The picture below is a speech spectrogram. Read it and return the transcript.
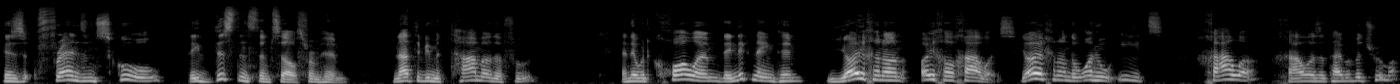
His friends in school, they distanced themselves from him, not to be matama the food. And they would call him, they nicknamed him Yochanan Oichel Chalos. Yochanan, the one who eats chala. Chala is a type of a truma.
